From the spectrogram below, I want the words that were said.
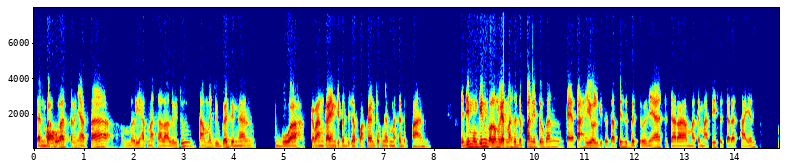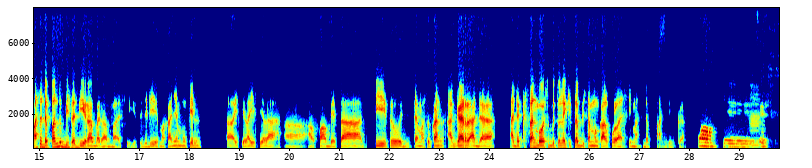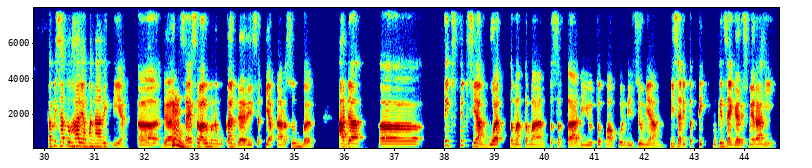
Dan bahwa oh. ternyata melihat masa lalu itu sama juga dengan sebuah kerangka yang kita bisa pakai untuk melihat masa depan. Jadi mungkin kalau melihat masa depan itu kan kayak tahyul gitu, tapi sebetulnya secara matematis, secara sains, masa depan tuh bisa diraba-raba sih gitu. Jadi makanya mungkin uh, istilah-istilah uh, alfa, beta, pi itu saya masukkan agar ada ada kesan bahwa sebetulnya kita bisa mengkalkulasi masa depan juga. Oke. Okay. Hmm. Tapi satu hal yang menarik dia, uh, dan saya selalu menemukan dari setiap narasumber ada tips-tips yang buat teman-teman peserta di YouTube maupun di Zoom yang bisa dipetik, mungkin saya garis merahi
